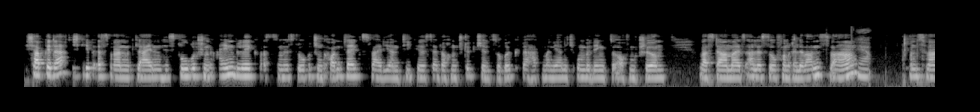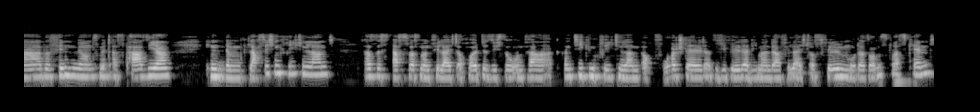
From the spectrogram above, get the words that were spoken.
Ich habe gedacht, ich gebe erstmal einen kleinen historischen Einblick, was zum historischen Kontext, weil die Antike ist ja doch ein Stückchen zurück. Da hat man ja nicht unbedingt so auf dem Schirm, was damals alles so von Relevanz war. Ja. Und zwar befinden wir uns mit Aspasia in dem klassischen Griechenland. Das ist das, was man vielleicht auch heute sich so unter antikem Griechenland auch vorstellt. Also die Bilder, die man da vielleicht aus Filmen oder sonst was kennt.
